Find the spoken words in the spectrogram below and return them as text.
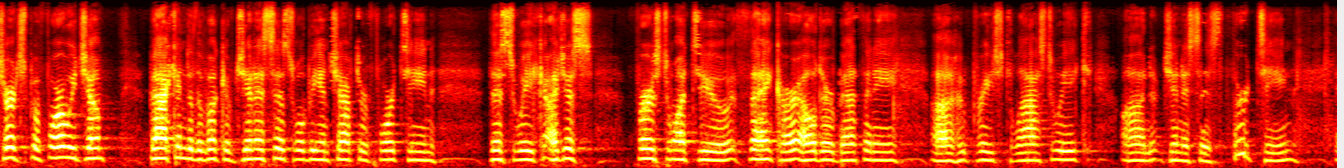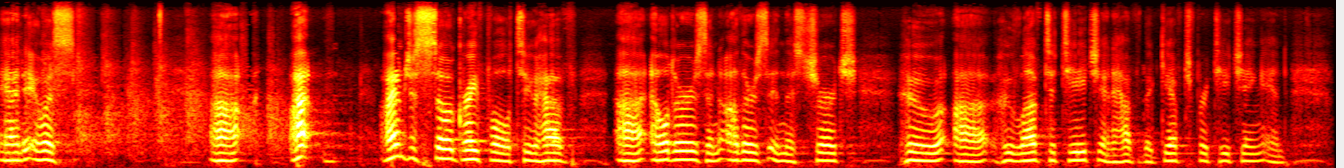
Church, before we jump back into the book of Genesis, we'll be in chapter 14 this week. I just first want to thank our elder Bethany, uh, who preached last week on Genesis 13. And it was, uh, I, I'm just so grateful to have uh, elders and others in this church who, uh, who love to teach and have the gift for teaching. And,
